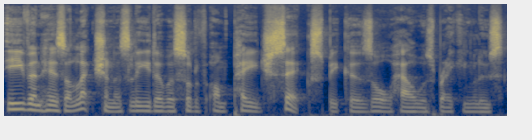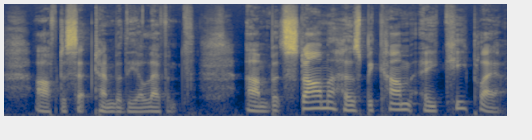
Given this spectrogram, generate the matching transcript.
Even his election as leader was sort of on page six because all hell was breaking loose after September the 11th. Um, but Starmer has become a key player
